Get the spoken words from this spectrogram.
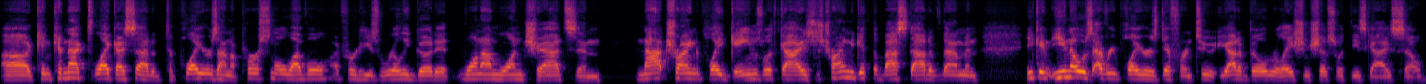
uh, can connect, like I said, to players on a personal level. I've heard he's really good at one on one chats and not trying to play games with guys, just trying to get the best out of them. And he can, he knows every player is different too. You got to build relationships with these guys. So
